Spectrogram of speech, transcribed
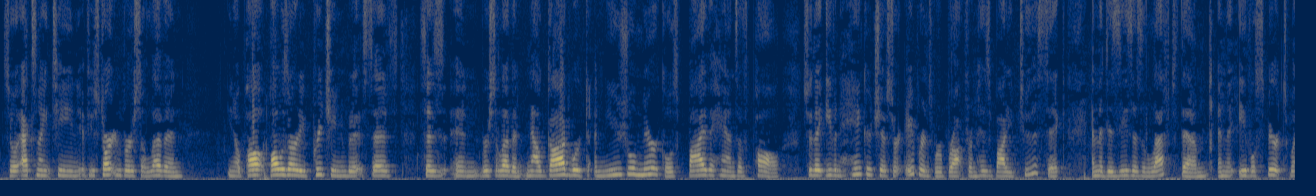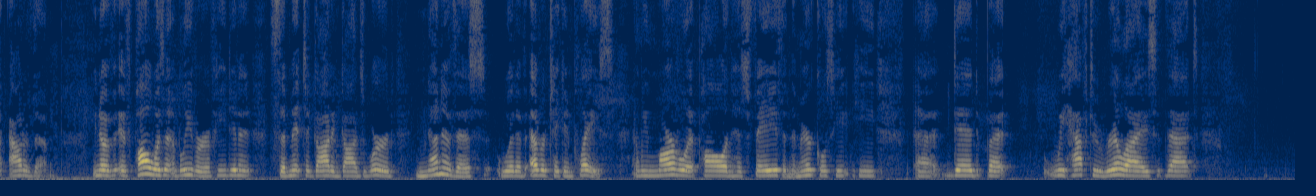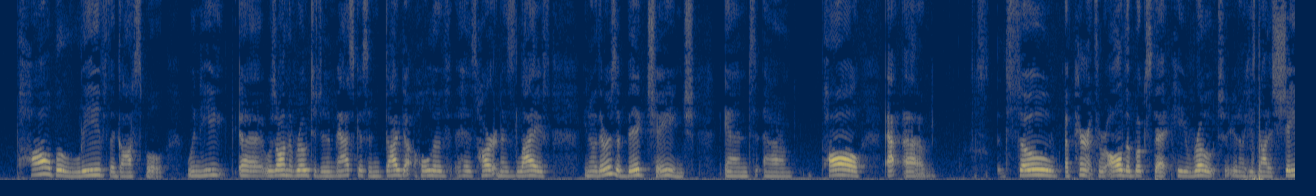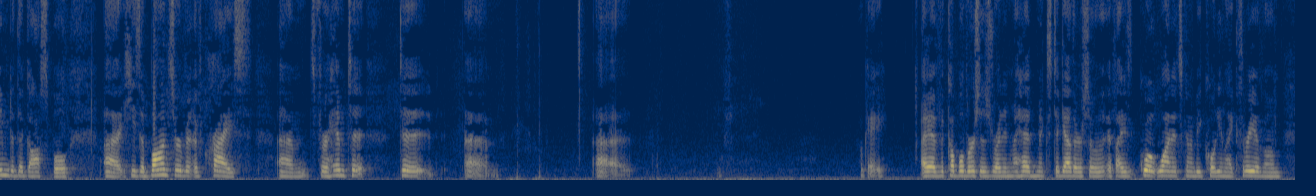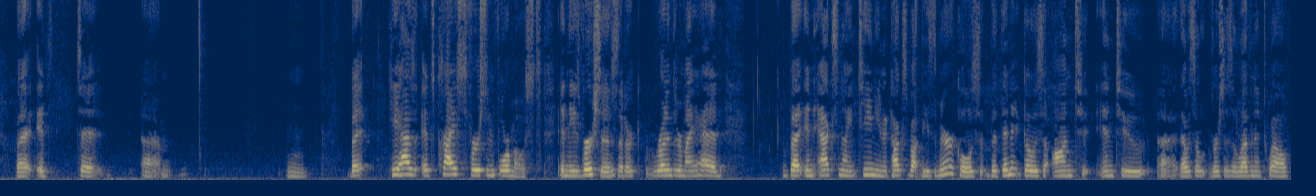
so, Acts 19, if you start in verse 11, you know, Paul, Paul was already preaching, but it says, says in verse 11, Now God worked unusual miracles by the hands of Paul so that even handkerchiefs or aprons were brought from his body to the sick, and the diseases left them, and the evil spirits went out of them. You know, if, if Paul wasn't a believer, if he didn't submit to God and God's word, none of this would have ever taken place. And we marvel at Paul and his faith and the miracles he, he uh, did, but we have to realize that Paul believed the gospel when he uh, was on the road to Damascus and God got hold of his heart and his life, you know, there was a big change. And um, Paul, uh, um, so apparent through all the books that he wrote, you know, he's not ashamed of the gospel. Uh, he's a bondservant of Christ. Um, for him to, to, um, uh, Okay. I have a couple verses right in my head mixed together, so if I quote one, it's going to be quoting like three of them. But it's to, um, mm, but he has it's Christ first and foremost in these verses that are running through my head. But in Acts 19, you know, it talks about these miracles, but then it goes on to into uh, that was verses 11 and 12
